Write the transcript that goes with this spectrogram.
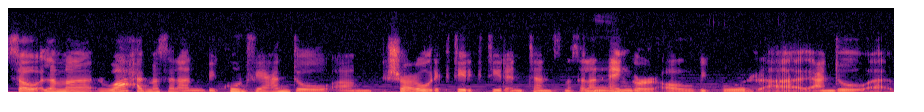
so so, لما الواحد مثلا بيكون في عنده um, شعور كتير كتير intense مثلا anger أو بيكون uh, عنده uh,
